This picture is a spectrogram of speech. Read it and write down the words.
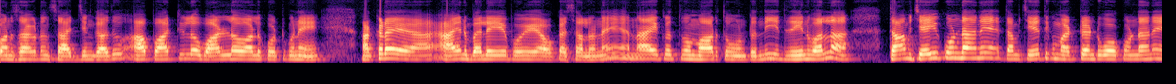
కొనసాగడం సాధ్యం కాదు. ఆ పార్టీలో వాళ్ళ వాళ్ళు కొట్టుకునే అక్కడే ఆయన బలైపోయే అవకాశాలు ఉన్నాయి నాయకత్వం మారుతూ ఉంటుంది. దీనివల్ల తాము చేయకుండానే తమ చేతికి మట్టి అంటుకోకుండానే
